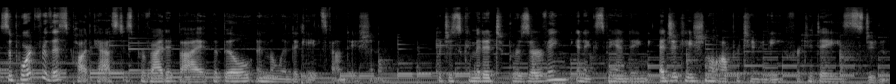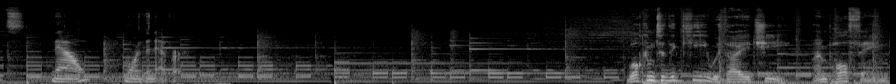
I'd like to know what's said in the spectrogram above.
Support for this podcast is provided by the Bill and Melinda Gates Foundation, which is committed to preserving and expanding educational opportunity for today's students, now more than ever. Welcome to The Key with IHE. I'm Paul Fain,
